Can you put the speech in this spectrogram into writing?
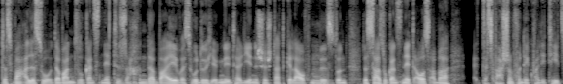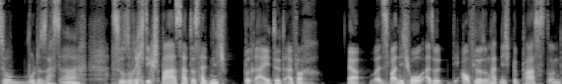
das war alles so, da waren so ganz nette Sachen dabei, weißt du, wo du durch irgendeine italienische Stadt gelaufen mhm. bist und das sah so ganz nett aus, aber das war schon von der Qualität so, wo du sagst, ah, so, so richtig Spaß hat das halt nicht bereitet. Einfach ja, weil es war nicht hoch, also die Auflösung hat nicht gepasst und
